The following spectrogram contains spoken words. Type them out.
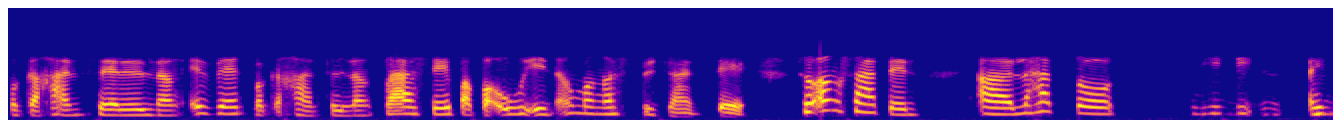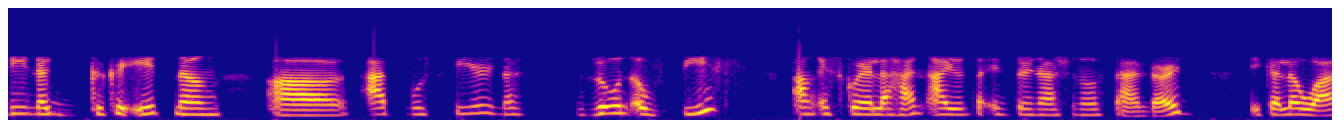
magka-cancel ng event, magka-cancel ng klase, papauwiin ang mga estudyante. So, ang sa atin, ah, lahat to hindi hindi nag-create ng ah, atmosphere na zone of peace ang eskwelahan ayon sa international standards. Ikalawa,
